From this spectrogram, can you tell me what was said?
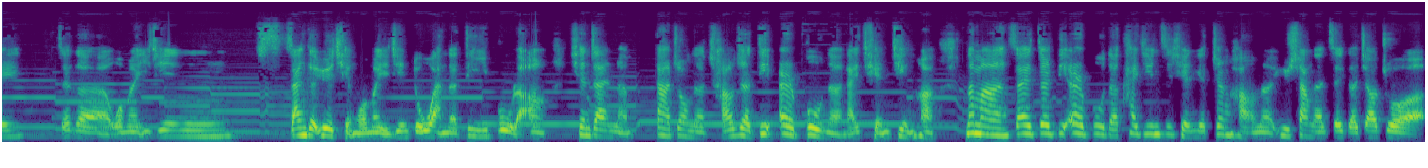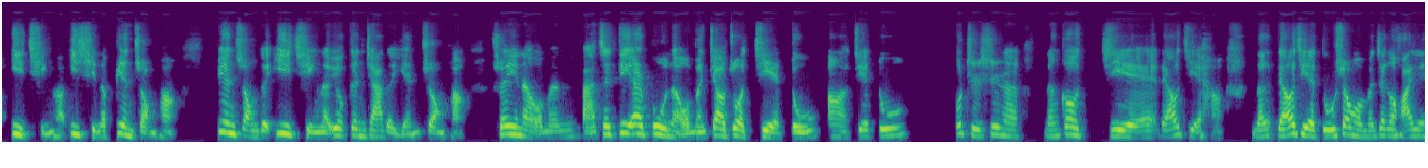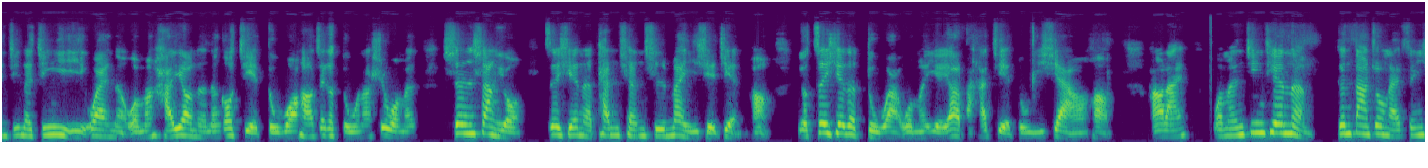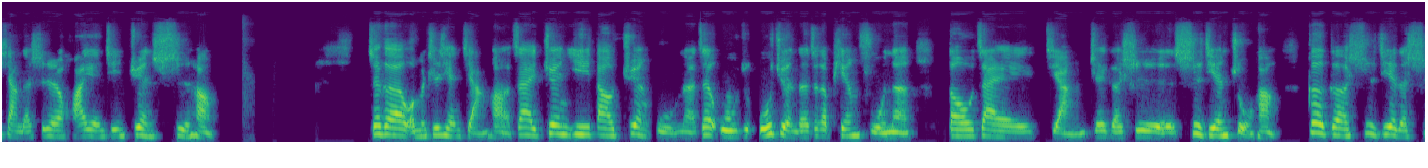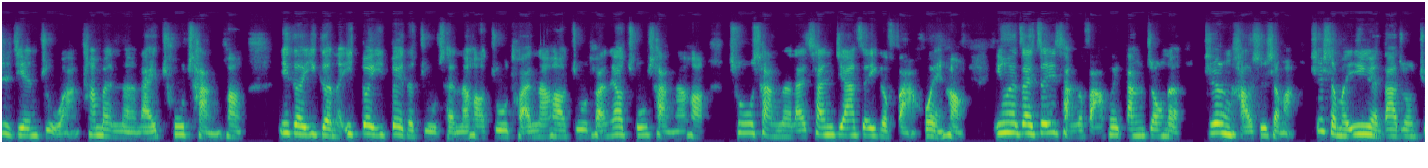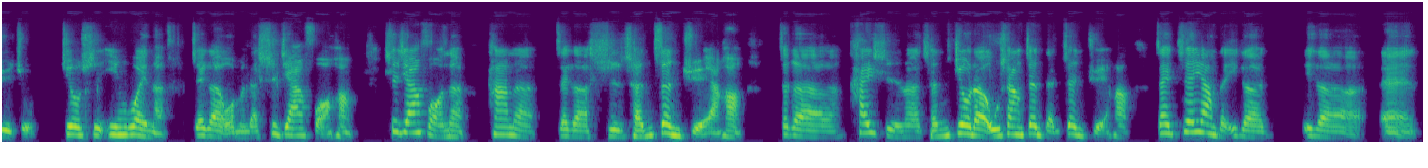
这个我们已经三个月前，我们已经读完了第一部了啊。现在呢，大众呢朝着第二步呢来前进哈。那么在这第二步的开经之前，也正好呢遇上了这个叫做疫情哈，疫情的变种哈，变种的疫情呢又更加的严重哈。所以呢，我们把这第二步呢，我们叫做解读啊，解读。不只是呢，能够解了解哈，能了解读诵我们这个华严经的经义以外呢，我们还要呢能够解读哦哈。这个读呢，是我们身上有这些呢贪嗔痴慢疑邪见哈，有这些的毒啊，我们也要把它解读一下哦哈。好，来，我们今天呢跟大众来分享的是华严经卷四哈。这个我们之前讲哈，在卷一到卷五呢，这五五卷的这个篇幅呢。都在讲这个是世间主哈，各个世界的世间主啊，他们呢来出场哈，一个一个呢一对一对的组成了哈，组团了哈，组团要出场了哈，出场呢来参加这一个法会哈，因为在这一场的法会当中呢，正好是什么？是什么因缘大众剧组？就是因为呢，这个我们的释迦佛哈，释迦佛呢，他呢这个使成正觉啊哈。这个开始呢，成就了无上正等正觉哈，在这样的一个一个呃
